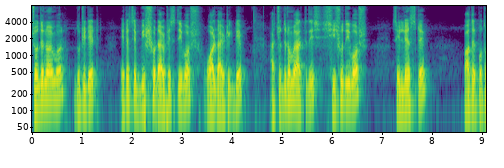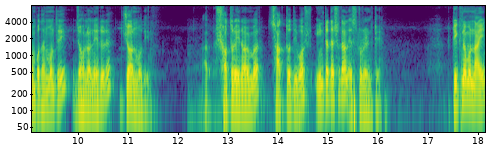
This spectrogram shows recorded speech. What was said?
চোদ্দ নভেম্বর, দুটি ডেট। এটা হচ্ছে বিশ্ব ডায়াবেটিস দিবস, ওয়ার্ল্ড ডায়াবেটিক ডে। আর চোদ্দ নম্বর আরেকটি দিস, শিশু দিবস, চিলড্রেন্স ডে, ভারতের প্রথম প্রধানমন্ত্রী জওহরলাল নেহরুর জন্মদিন। আর সতেরোই নভেম্বর, ছাত্র দিবস, international student tick number nine,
